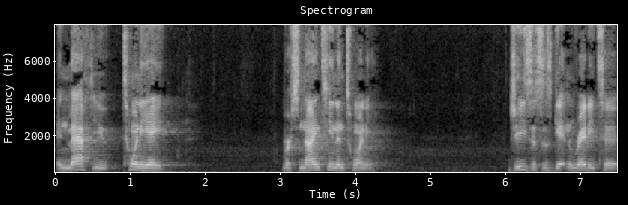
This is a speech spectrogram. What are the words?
In Matthew 28, verse 19 and 20, Jesus is getting ready to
